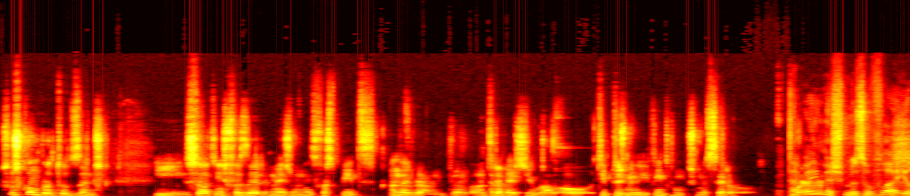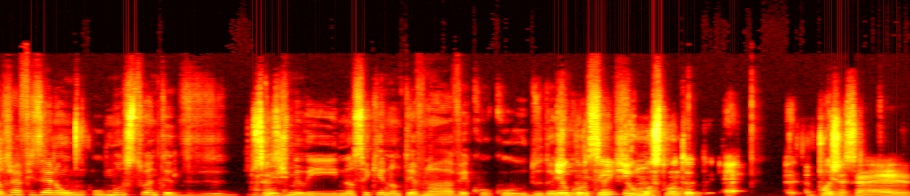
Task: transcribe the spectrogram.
As pessoas compram todos os anos. E só tinhas de fazer mesmo Need for Speed Underground, outra vez igual, ou tipo 2020, como costuma ser, ou Está bem, mas, mas ouve lá, eles já fizeram o, Most Wanted de sim, 2000 sim. e não sei o que, não teve nada a ver com, com o de 2006. Eu curti, o Most Wanted, é, Pois, assim, é,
